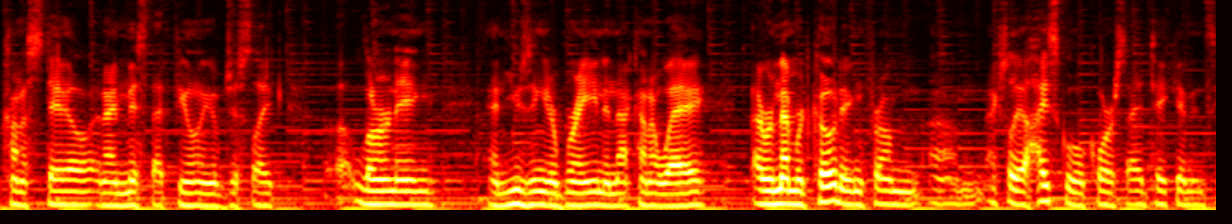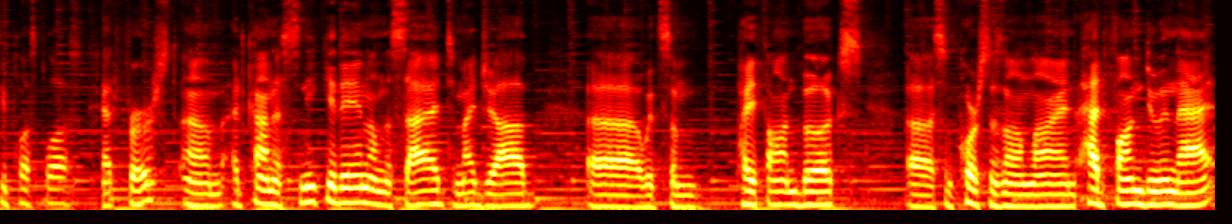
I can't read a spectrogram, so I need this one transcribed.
kind of stale, and I missed that feeling of just like uh, learning and using your brain in that kind of way. I remembered coding from um, actually a high school course I had taken in C++. At first, um, I'd kind of sneak it in on the side to my job uh, with some Python books, uh, some courses online. Had fun doing that,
